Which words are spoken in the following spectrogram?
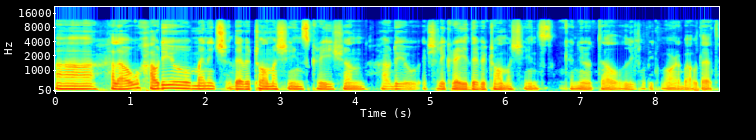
Uh, hello, how do you manage the virtual machines creation? How do you actually create the virtual machines? Can you tell a little bit more about that?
